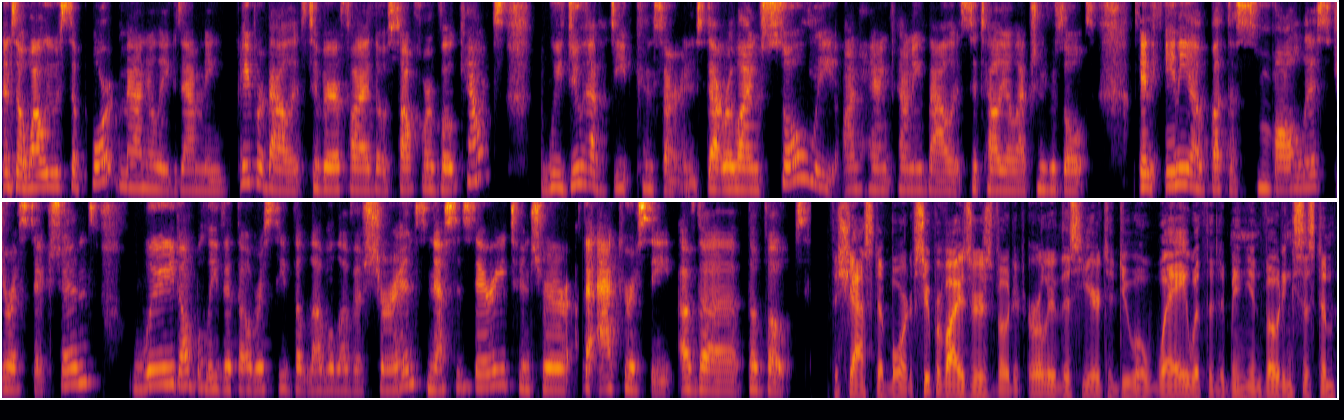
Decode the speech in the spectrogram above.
And so while we would support manually examining paper ballots to verify those software vote counts, we do have deep concerns that relying solely on hand counting ballots to tally election results in any of but the smallest jurisdictions, we don't believe that they'll receive the level of assurance necessary to ensure the accuracy of the, the votes. The Shasta Board of Supervisors voted earlier this year to do away with the Dominion voting system,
